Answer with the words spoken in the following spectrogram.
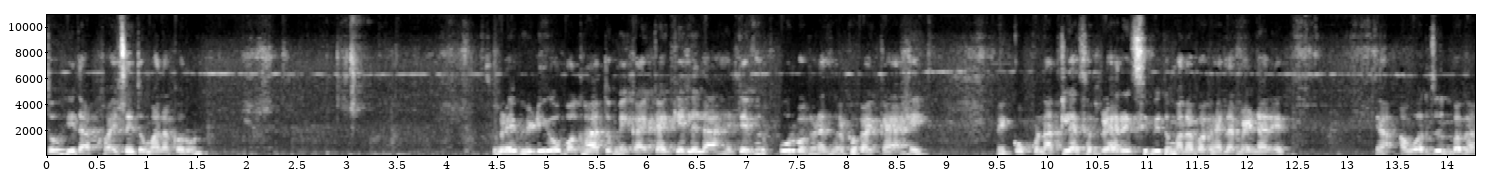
तोही दाखवायचा आहे तुम्हाला करून. सगळे व्हिडिओ बघा तुम्ही काय काय केलेलं आहे ते भरपूर बघण्यासारखं काय काय आहे. मी कोकणातल्या सगळ्या रेसिपी तुम्हाला बघायला मिळणार आहेत. त्या आवर्जून बघा.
